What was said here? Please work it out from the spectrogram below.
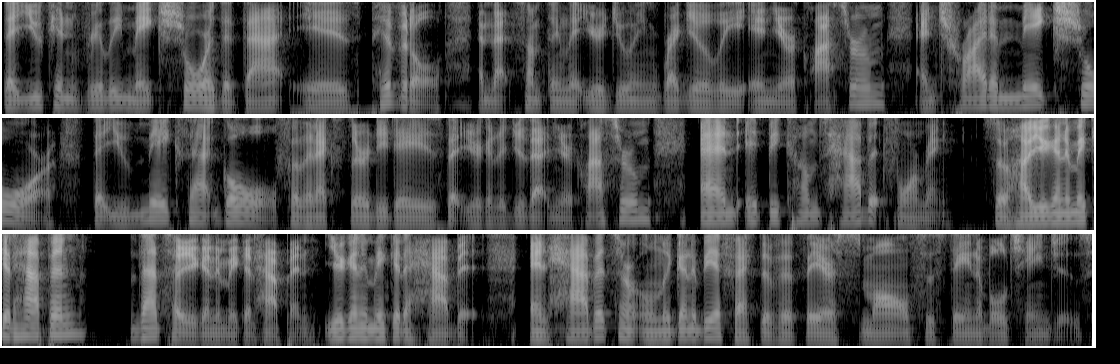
that you can really make sure that that is pivotal and that's something that you're doing regularly in your classroom and try to make sure that you make that goal for the next 30 days that you're going to do that in your classroom and it becomes habit forming. So, how are you going to make it happen? That's how you're going to make it happen. You're going to make it a habit. And habits are only going to be effective if they are small, sustainable changes.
